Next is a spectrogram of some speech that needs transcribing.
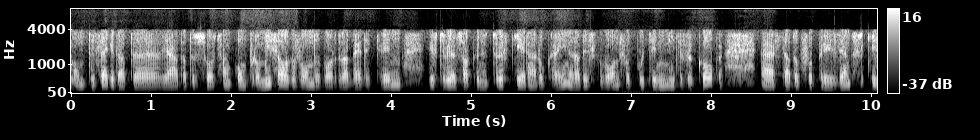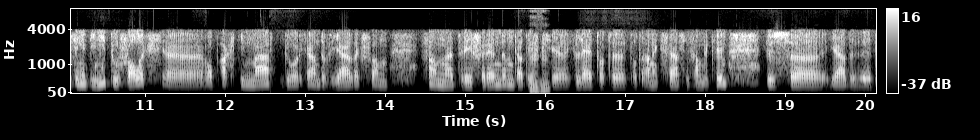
om te zeggen dat, ja, dat er een soort van compromis zal gevonden worden waarbij de Krim eventueel zou kunnen terugkeren naar Oekraïne. Dat is gewoon voor Poetin niet te verkopen. Uh, staat ook voor presidentsverkiezingen die niet toevallig uh, op 18 maart doorgaan, de verjaardag van, van het referendum. Dat heeft mm -hmm. geleid tot de, tot de annexatie van de Krim. Dus uh, ja, het, het,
